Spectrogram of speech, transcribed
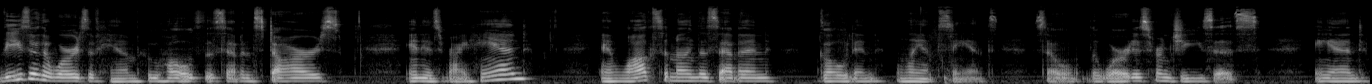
These are the words of him who holds the seven stars in his right hand and walks among the seven golden lampstands. So the word is from Jesus, and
